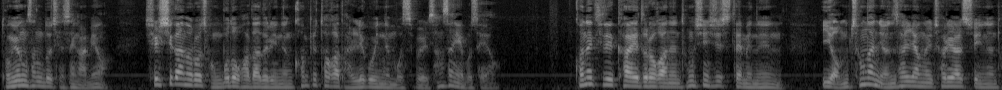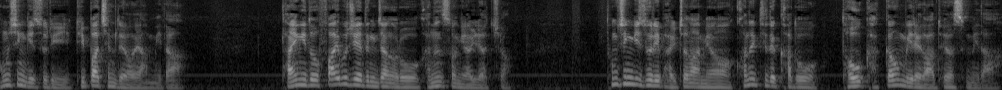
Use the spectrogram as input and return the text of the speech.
동영상도 재생하며 실시간으로 정보도 받아들이는 컴퓨터가 달리고 있는 모습을 상상해 보세요. connected car에 들어가는 통신 시스템에는 이 엄청난 연산량을 처리할 수 있는 통신 기술이 뒷받침되어야 합니다. 다행히도 5G의 등장으로 가능성이 열렸죠. 통신 기술이 발전하며 connected car도 더욱 가까운 미래가 되었습니다.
